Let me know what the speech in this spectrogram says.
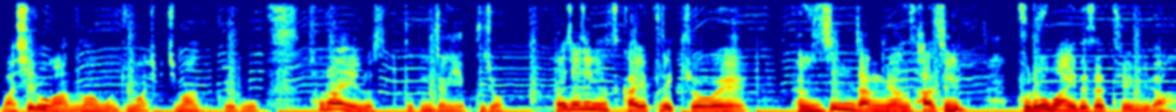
마시로가 안 나온 건 좀 아쉽지만 그래도 소라의 일러스트도 굉장히 예쁘죠. 펼쳐지는 스카이 프리큐어의 변신 장면 사진 브로마이드 세트입니다.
